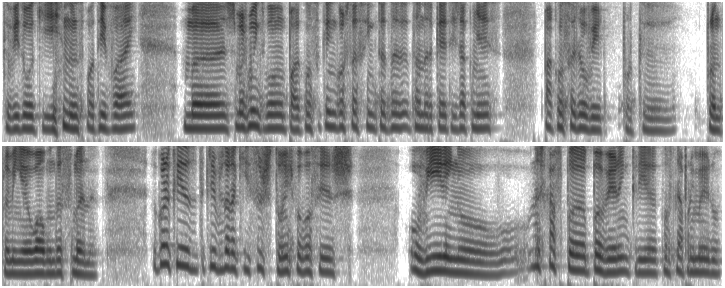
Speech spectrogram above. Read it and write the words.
que avisou aqui no Spotify. Mas, mas muito bom, pá, quem gosta assim de Thundercat e já conhece, pá, aconselho a ouvir, porque pronto, para mim é o álbum da semana. Agora queria, queria vos dar aqui sugestões para vocês ouvirem ou, neste caso, para, para verem. Queria aconselhar primeiro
